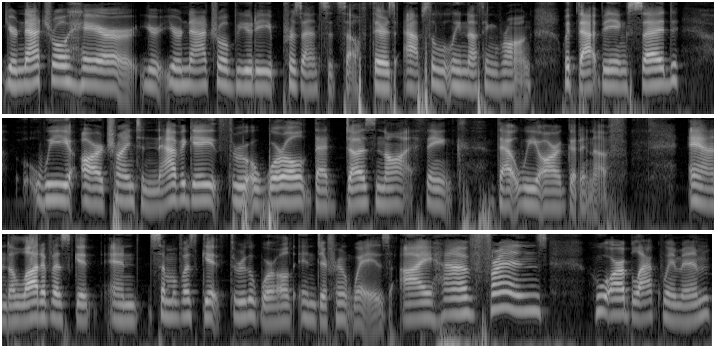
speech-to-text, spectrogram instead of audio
your natural hair, your your natural beauty presents itself. There's absolutely nothing wrong. With that being said, we are trying to navigate through a world that does not think that we are good enough. And a lot of us get, and some of us get through the world in different ways. I have friends who are black women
